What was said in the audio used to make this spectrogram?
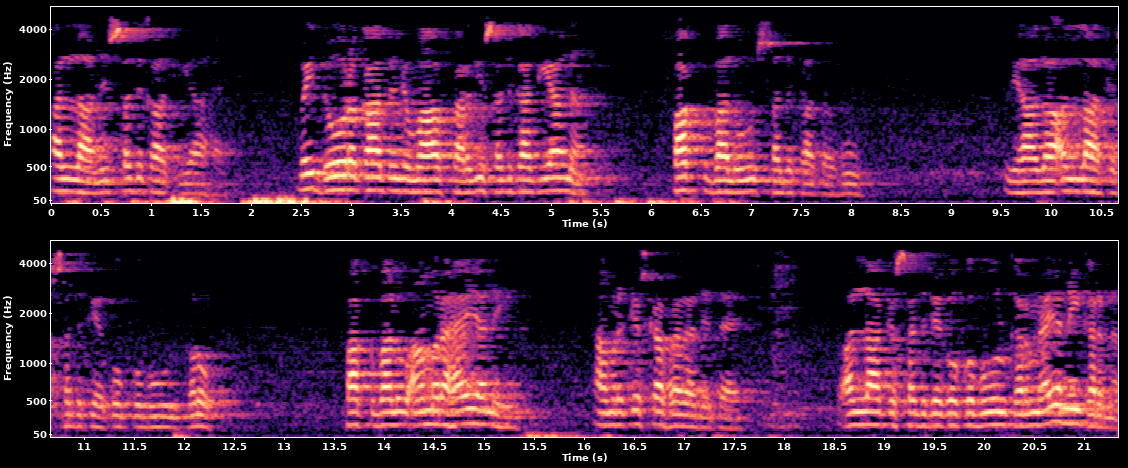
اللہ نے صدقہ کیا ہے۔ بھائی دو رکعتیں جو معاف کر دی، صدقہ کیا نا؟ فقت بالو صدقہ تو لہذا اللہ کے صدقے کو قبول کرو۔ فق بالو امر ہے یا نہیں؟ امر کس کا فائدہ دیتا ہے؟ تو اللہ کے صدقے کو قبول کرنا ہے یا نہیں کرنا؟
